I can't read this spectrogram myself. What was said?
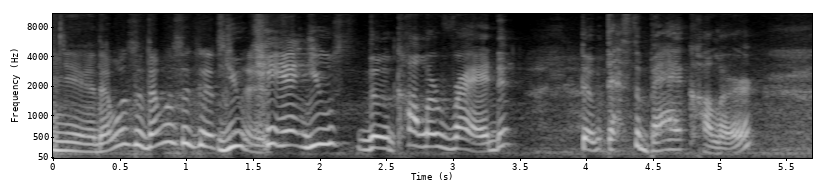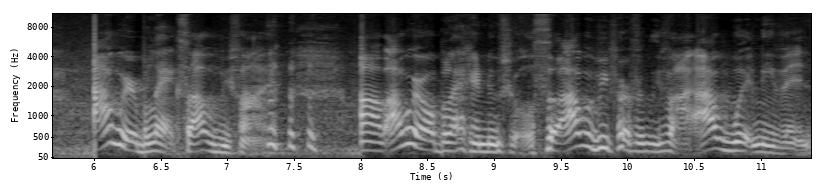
Yeah, that was a, that was a good. you can't use the color red. The, that's the bad color. I wear black, so I would be fine. um, I wear all black and neutral, so I would be perfectly fine. I wouldn't even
